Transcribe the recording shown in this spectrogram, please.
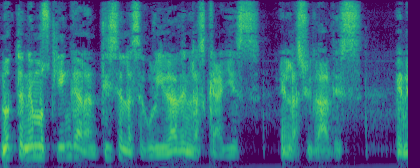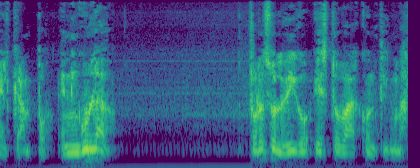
no tenemos quien garantice la seguridad en las calles, en las ciudades, en el campo, en ningún lado. Por eso le digo, esto va a continuar.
